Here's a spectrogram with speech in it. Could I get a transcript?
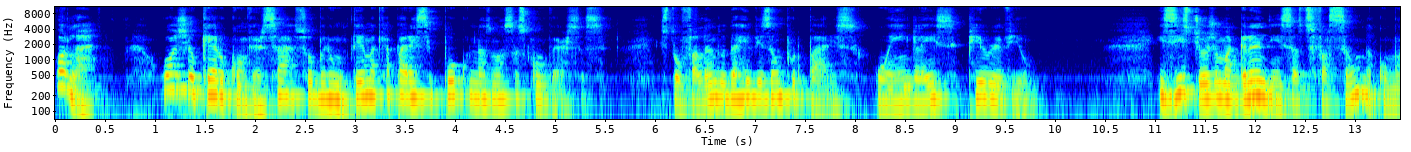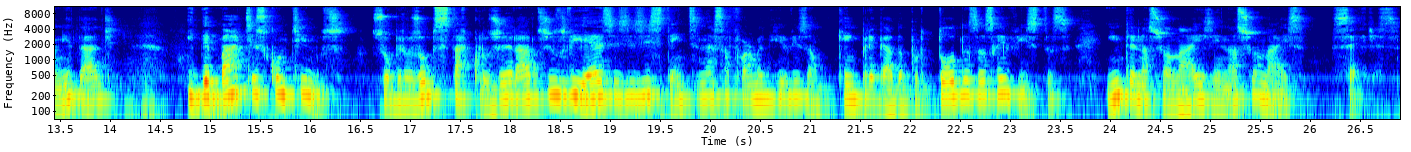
Olá! Hoje eu quero conversar sobre um tema que aparece pouco nas nossas conversas. Estou falando da revisão por pares, ou em inglês, peer review. Existe hoje uma grande insatisfação na comunidade e debates contínuos sobre os obstáculos gerados e os vieses existentes nessa forma de revisão, que é empregada por todas as revistas internacionais e nacionais sérias.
